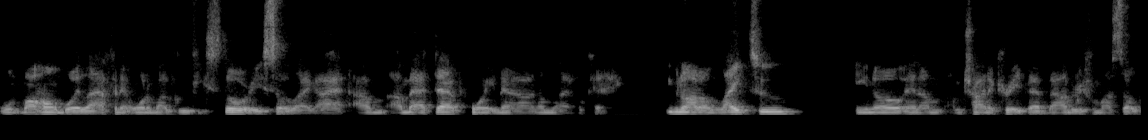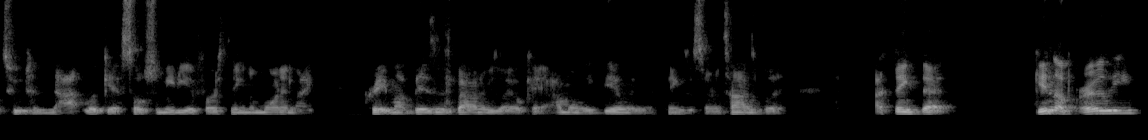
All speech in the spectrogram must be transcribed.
my homeboy laughing at one of my goofy stories. So like I, I'm, I'm at that point now, and I'm like, okay, even though I don't like to, you know, and I'm, I'm trying to create that boundary for myself too, to not look at social media first thing in the morning, like create my business boundaries. Like, okay, I'm only dealing with things at certain times. But I think that getting up early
